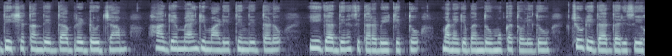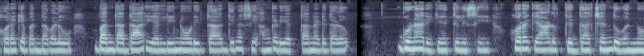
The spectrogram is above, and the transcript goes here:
ದೀಕ್ಷೆ ತಂದಿದ್ದ ಬ್ರೆಡ್ಡು, ಜಾಮ್ ಹಾಗೆ ಮ್ಯಾಗಿ ಮಾಡಿ ತಿಂದಿದ್ದಳು. ಈಗ ದಿನಸಿ ತರಬೇಕಿತ್ತು ಮನೆಗೆ ಬಂದು ಮುಖ ತೊಳೆದು, ಚೂಡಿದಾರ್ ಧರಿಸಿ ಹೊರಗೆ ಬಂದವಳು ಬಂದ ದಾರಿಯಲ್ಲಿ ನೋಡಿದ್ದ ದಿನಸಿ ಅಂಗಡಿಯತ್ತ ನಡೆದಳು. ಗುಣಾರಿಗೆ ತಿಳಿಸಿ ಹೊರಗೆ ಆಡುತ್ತಿದ್ದ ಚಂದುವನ್ನು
